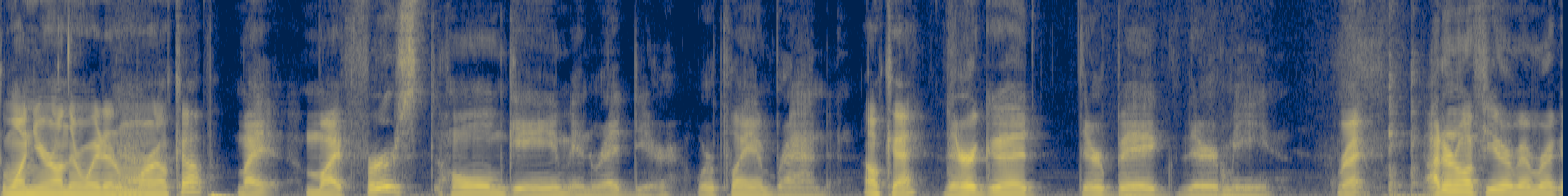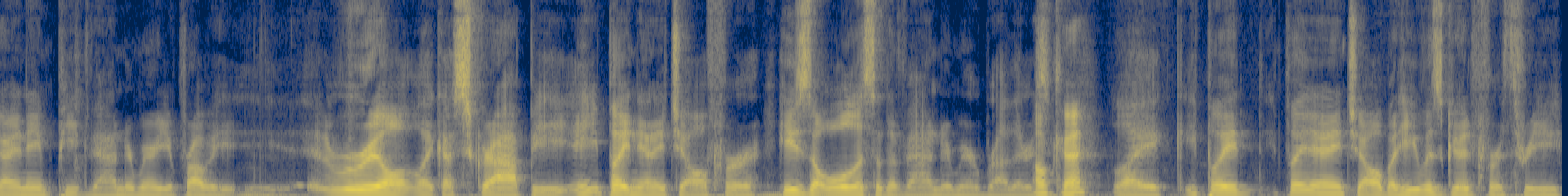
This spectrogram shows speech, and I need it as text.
one year on their way to the Yeah. Memorial Cup. my my first home game in Red Deer. We're playing Brandon. Okay, They're good. They're big. They're mean. right. I don't know if you remember a guy named Pete Vandermeer. You probably real like a scrappy. He played in the NHL for. He's the oldest of the Vandermeer brothers. Okay, Like he played he played in NHL, but he was good for three,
